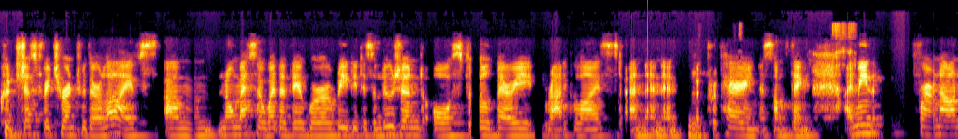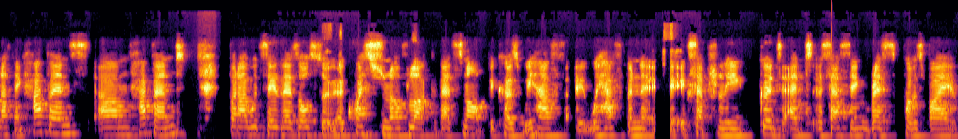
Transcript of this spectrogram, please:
could just return to their lives, um, no matter whether they were really disillusioned or still very radicalized and, and, and mm. preparing something. I mean, for now, nothing happens um, happened, but I would say there's also a question of luck. That's not because we have we have been exceptionally good at assessing risk posed by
